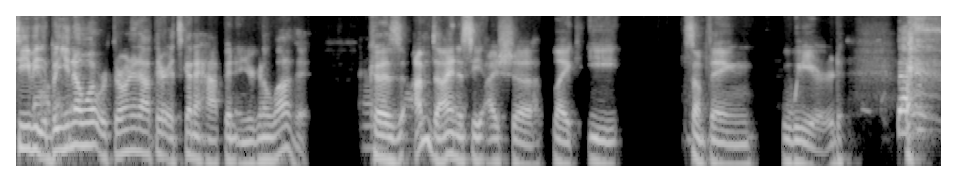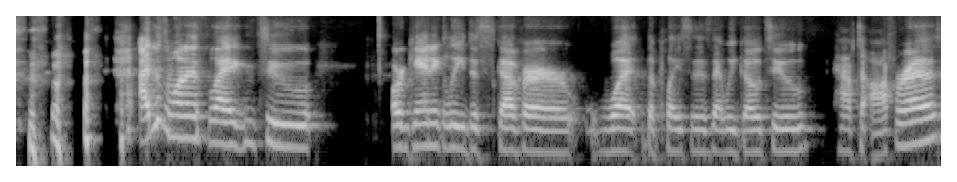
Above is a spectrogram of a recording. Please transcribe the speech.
TBD. But you know what? We're throwing it out there. It's gonna happen and you're gonna love it. Oh, because I'm dying to see Ayasha like eat something weird. I just want us like to organically discover what the places that we go to have to offer us.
